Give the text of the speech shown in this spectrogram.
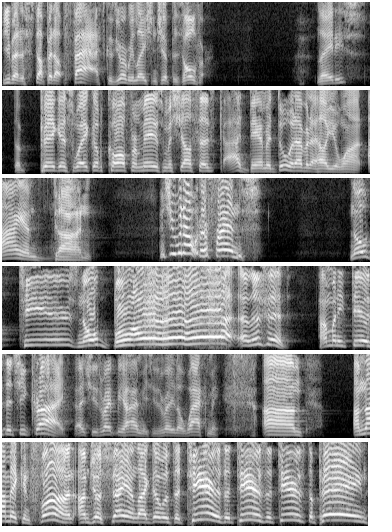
you better step it up fast because your relationship is over. Ladies, the biggest wake up call for me is Michelle says, God damn it, do whatever the hell you want. I am done. And she went out with her friends. No tears, no boy. And listen, how many tears did she cry? She's right behind me. She's ready to whack me. Um, I'm not making fun. I'm just saying, like, there was the tears, the tears, the tears, the pain,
